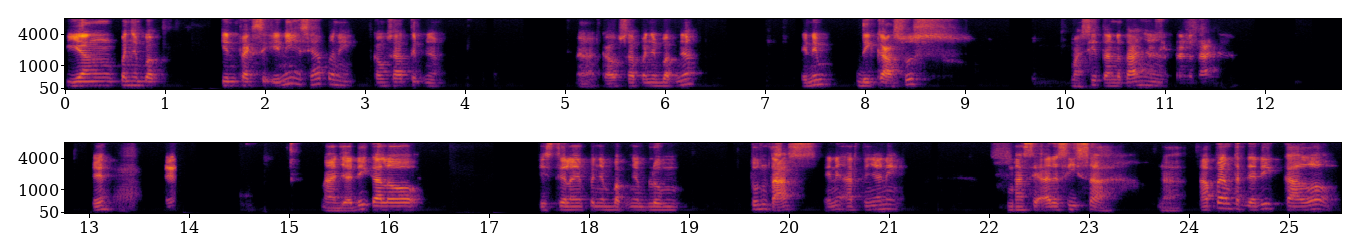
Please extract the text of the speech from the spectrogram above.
yang penyebab infeksi ini siapa nih kausatifnya? Nah, kausa penyebabnya ini di kasus masih tanda tanya. Tanda tanya. Ya. Nah, jadi kalau istilahnya penyebabnya belum tuntas, ini artinya nih masih ada sisa. Nah, apa yang terjadi kalau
